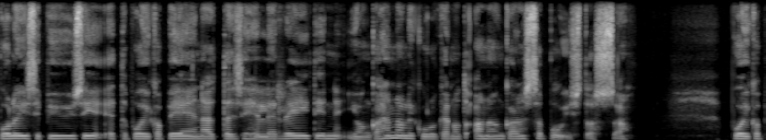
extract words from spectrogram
Poliisi pyysi, että poika P näyttäisi heille reitin, jonka hän oli kulkenut Anan kanssa puistossa. Poika B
